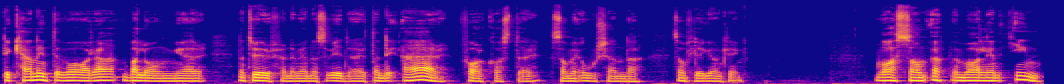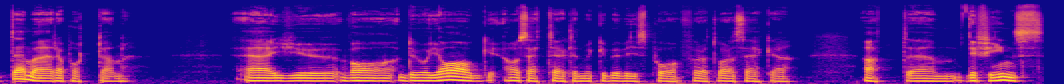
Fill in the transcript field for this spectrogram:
det kan inte vara ballonger, naturfenomen och så vidare. Utan det är farkoster som är okända som flyger omkring. Vad som uppenbarligen inte är med i rapporten är ju vad du och jag har sett tillräckligt mycket bevis på för att vara säkra att eh, det finns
